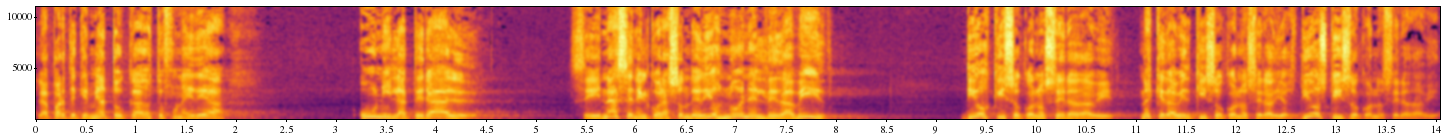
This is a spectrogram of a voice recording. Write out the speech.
la parte que me ha tocado, esto fue una idea unilateral. ¿sí? Nace en el corazón de Dios, no en el de David. Dios quiso conocer a David. No es que David quiso conocer a Dios, Dios quiso conocer a David.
